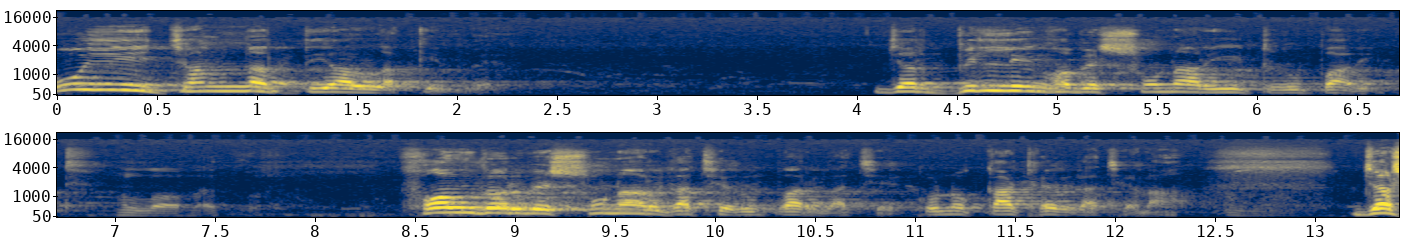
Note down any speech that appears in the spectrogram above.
ওই জান্নাত দিয়ে আল্লাহ কিনবে। যার বিল্ডিং হবে সোনার ইট রূপার ইট। ফল ধরবে সোনার গাছে রূপার গাছে কোনো কাঠের গাছে না। যার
